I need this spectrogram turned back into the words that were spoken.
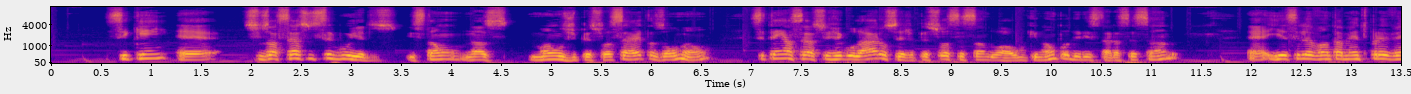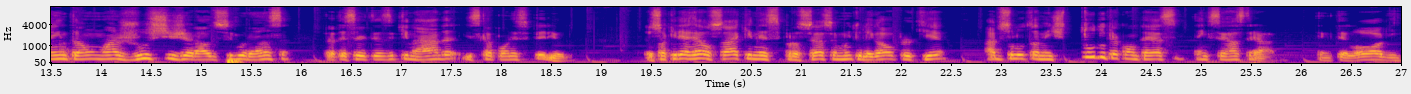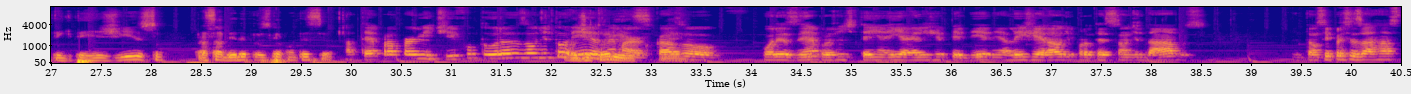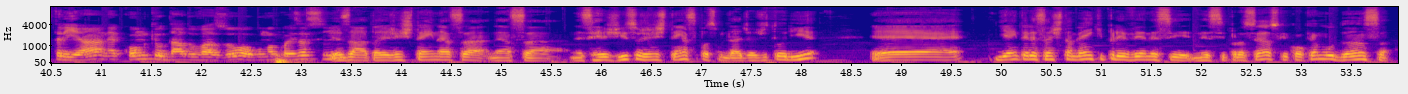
se quem é, se os acessos distribuídos estão nas mãos de pessoas certas ou não, se tem acesso irregular, ou seja, pessoa acessando algo que não poderia estar acessando, é, e esse levantamento prevê então um ajuste geral de segurança para ter certeza que nada escapou nesse período. Eu só queria realçar que nesse processo é muito legal porque absolutamente tudo que acontece tem que ser rastreado. Tem que ter login, tem que ter registro para saber depois o que aconteceu. Até para permitir futuras auditorias, né, auditorias né, Marco? Caso, é. por exemplo, a gente tem aí a LGPD, né, a Lei Geral de Proteção de Dados, então, se precisar rastrear, né, como que o dado vazou, alguma coisa assim. Exato. Aí a gente tem nessa, nessa, nesse registro, a gente tem essa possibilidade de auditoria. É, e é interessante também que prevê nesse, nesse processo que qualquer mudança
